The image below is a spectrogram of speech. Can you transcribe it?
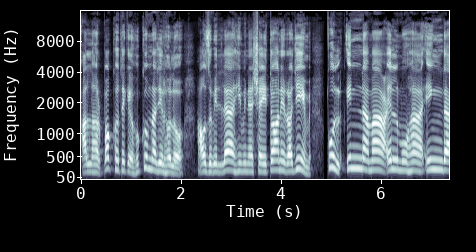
আল্লাহর পক্ষ থেকে হুকুম নাজিল হলো আউজুবিল্লাহ হিমিনা শৈতানির রজিম, কুল ইন্নামা ইলমুহা ইংদা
